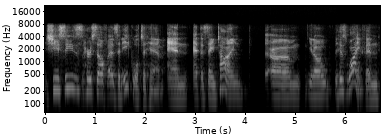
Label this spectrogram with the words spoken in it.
she sees herself as an equal to him and at the same time um you know his wife and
